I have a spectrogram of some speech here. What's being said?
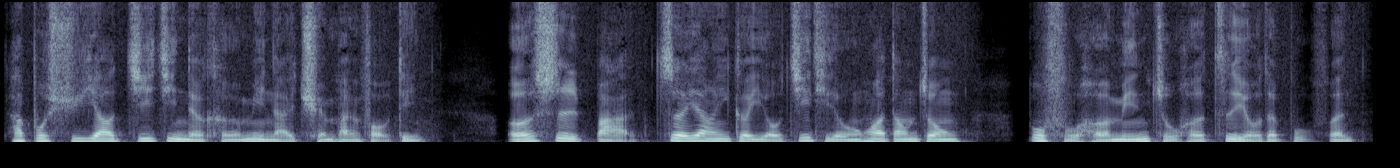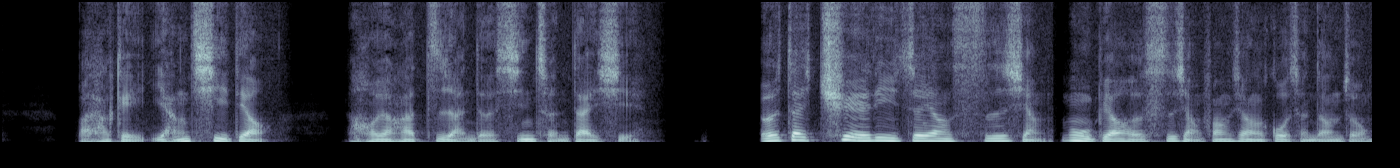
它不需要激进的革命来全盘否定，而是把这样一个有机体的文化当中不符合民主和自由的部分，把它给扬弃掉。然后让它自然的新陈代谢，而在确立这样思想目标和思想方向的过程当中，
